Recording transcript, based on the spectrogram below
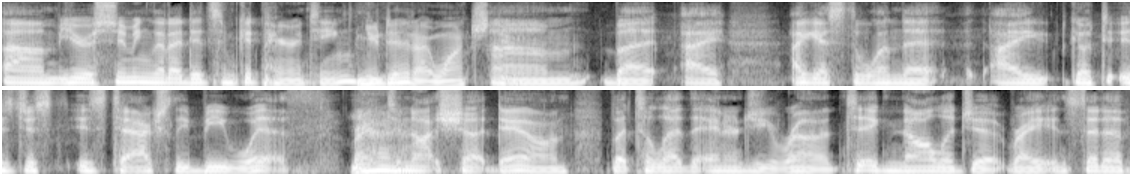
Um, you're assuming that I did some good parenting. You did. I watched you. Um, but I, I guess the one that I go to is just is to actually be with, right? Yeah. To not shut down, but to let the energy run, to acknowledge it, right? Instead of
